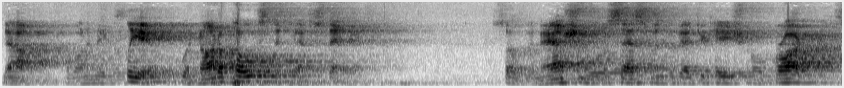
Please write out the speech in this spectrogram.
Now, I want to make clear, we're not opposed to testing. So the National Assessment of Educational Progress,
